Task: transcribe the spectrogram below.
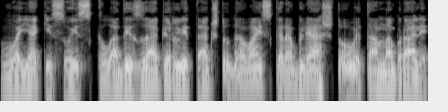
Вояки свои склады заперли, так что давай с корабля, что вы там набрали?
